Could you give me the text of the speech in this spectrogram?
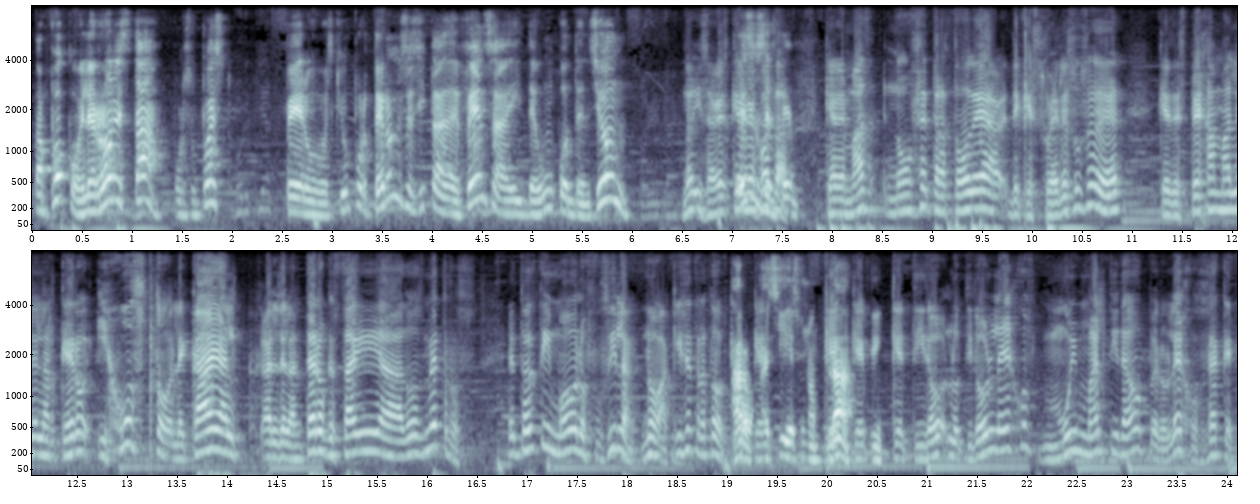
Tampoco. El error está, por supuesto. Pero es que un portero necesita de defensa y de un contención. No, y sabes qué, Ese es el tema. que además no se trató de, de que suele suceder que despeja mal el arquero y justo le cae al, al delantero que está ahí a dos metros. Entonces, de modo, lo fusilan. No, aquí se trató. Claro, que, así es una que, que- sí. que tiró, lo tiró lejos, muy mal tirado, pero lejos. O sea que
